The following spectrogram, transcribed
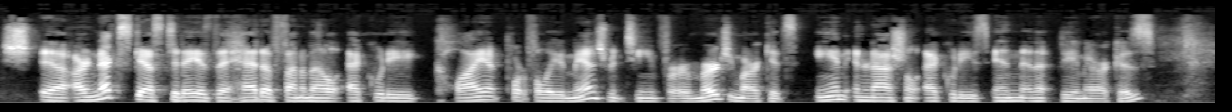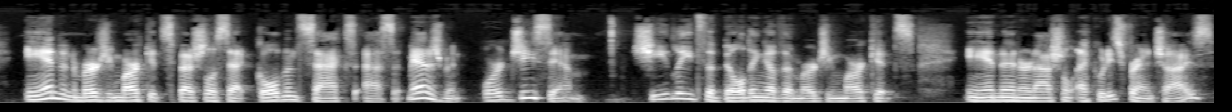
She, uh, our next guest today is the head of fundamental equity client portfolio management team for emerging markets and international equities in the Americas. And an emerging market specialist at Goldman Sachs Asset Management, or GSAM. She leads the building of the emerging markets and international equities franchise.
